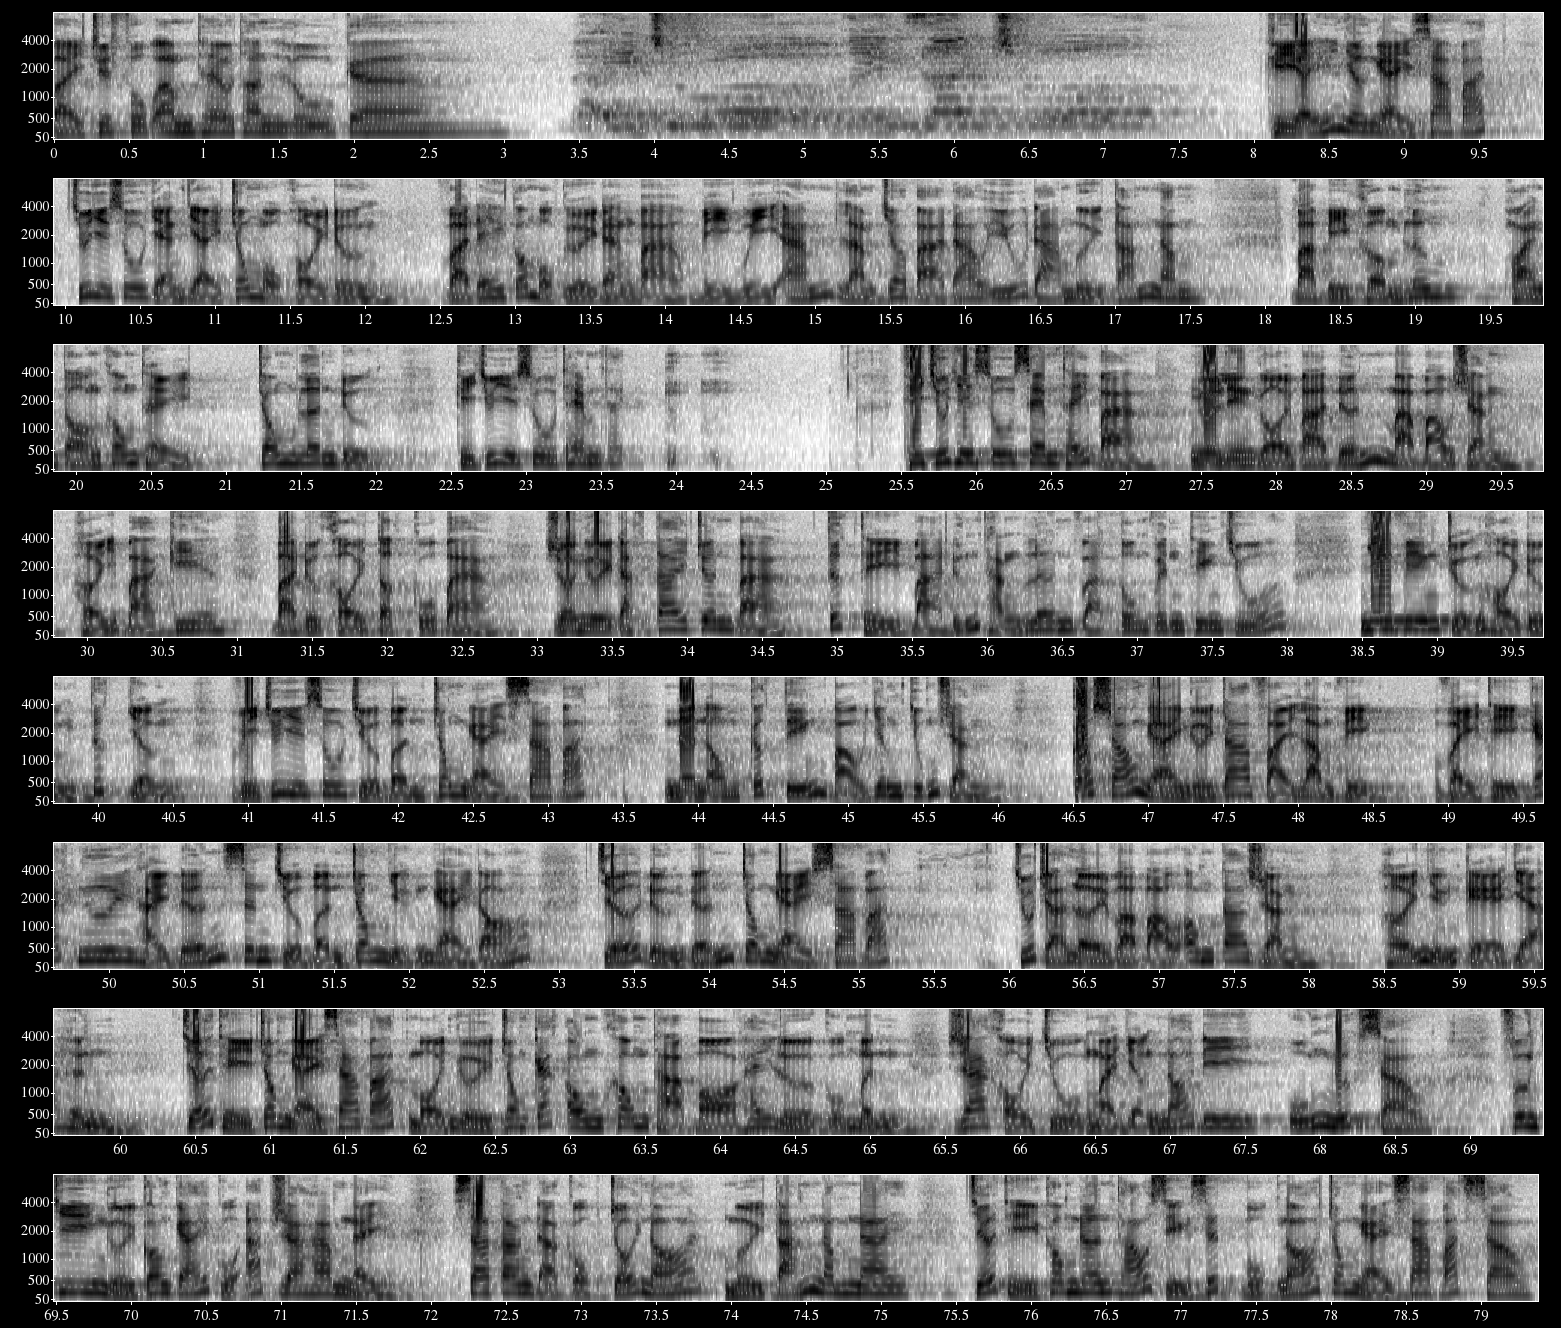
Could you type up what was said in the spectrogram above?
Bài thuyết phúc âm theo Thánh Luca. Lạy Chúa, vinh danh Chúa. Khi ấy như ngày sa bát, Chúa Giêsu giảng dạy trong một hội đường và đây có một người đàn bà bị quỷ ám làm cho bà đau yếu đã 18 năm. Bà bị khom lưng, hoàn toàn không thể trông lên được. Khi Chúa Giêsu thêm thấy Khi Chúa Giêsu xem thấy bà, người liền gọi bà đến mà bảo rằng: "Hỡi bà kia, bà được khỏi tật của bà." Rồi người đặt tay trên bà, tức thì bà đứng thẳng lên và tôn vinh Thiên Chúa. Nhân viên trưởng hội đường tức giận vì Chúa Giêsu chữa bệnh trong ngày sa bát nên ông cất tiếng bảo dân chúng rằng có sáu ngày người ta phải làm việc vậy thì các ngươi hãy đến xin chữa bệnh trong những ngày đó chớ đừng đến trong ngày sa bát Chúa trả lời và bảo ông ta rằng hỡi những kẻ giả hình Chớ thì trong ngày sa bát mọi người trong các ông không thả bò hay lừa của mình ra khỏi chuồng mà dẫn nó đi uống nước sao? Phương chi người con gái của Abraham này, sa tăng đã cột trói nó 18 năm nay, chớ thì không nên tháo xiềng xích buộc nó trong ngày sa bát sao?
